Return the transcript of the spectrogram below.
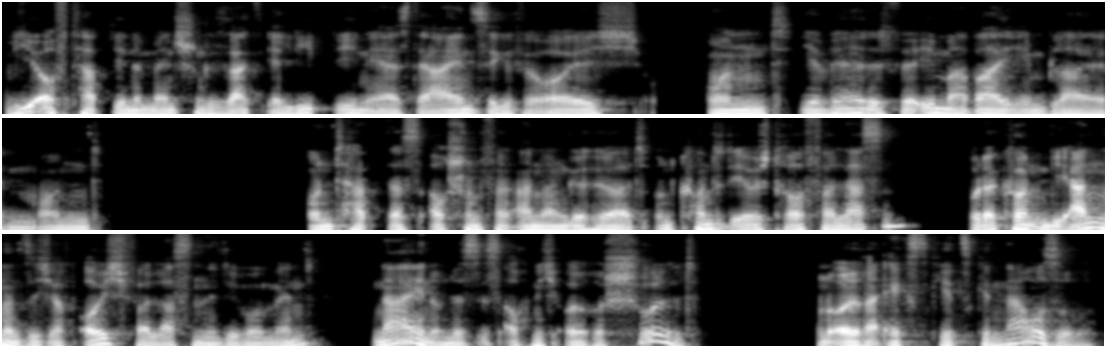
Wie oft habt ihr einem Menschen gesagt, ihr liebt ihn, er ist der Einzige für euch und ihr werdet für immer bei ihm bleiben und, und habt das auch schon von anderen gehört. Und konntet ihr euch darauf verlassen? Oder konnten die anderen sich auf euch verlassen in dem Moment? Nein, und es ist auch nicht eure Schuld. Und eurer Ex geht's genauso.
